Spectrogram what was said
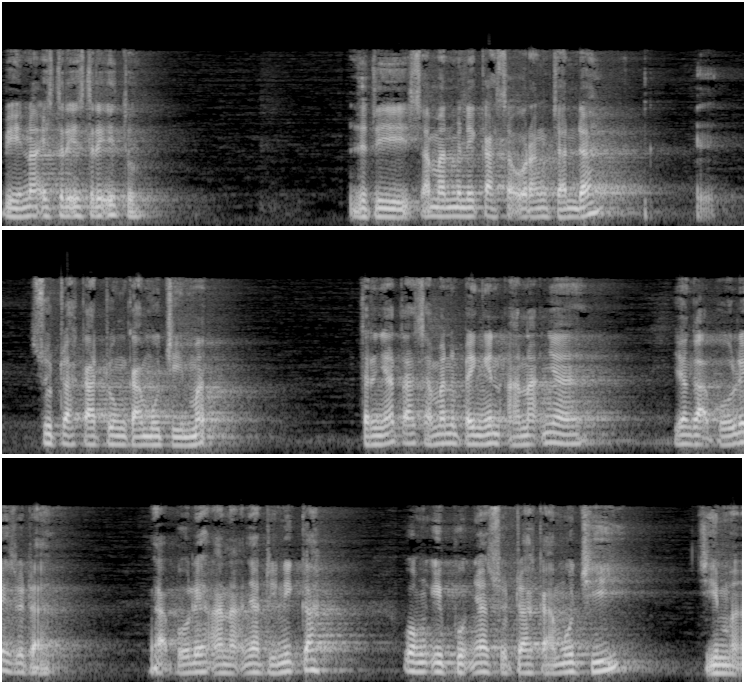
bina istri-istri itu. Jadi zaman menikah seorang janda sudah kadung kamu jima ternyata zaman pengen anaknya ya nggak boleh sudah nggak boleh anaknya dinikah wong ibunya sudah kamu ji, jima.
